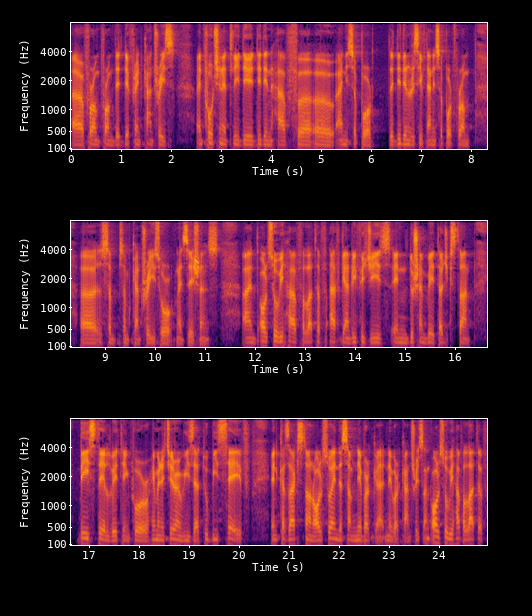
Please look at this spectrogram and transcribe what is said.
uh, from from the different countries. Unfortunately, they didn't have uh, uh, any support. They didn't receive any support from uh, some some countries or organizations. And also, we have a lot of Afghan refugees in Dushanbe, Tajikistan. They still waiting for humanitarian visa to be safe. In Kazakhstan, also in some neighbor neighbor countries, and also we have a lot of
